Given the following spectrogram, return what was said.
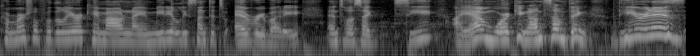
commercial for the Lyriq came out and I immediately sent it to everybody. And so I was like, see, I am working on something. Here it is.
